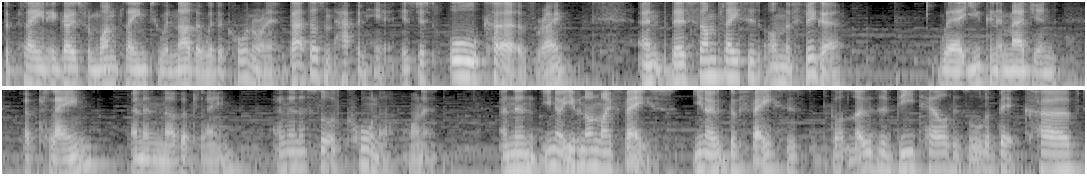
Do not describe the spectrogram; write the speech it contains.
the plane, it goes from one plane to another with a corner on it. That doesn't happen here. It's just all curve, right? And there's some places on the figure where you can imagine a plane and another plane and then a sort of corner on it. And then, you know, even on my face, you know, the face has got loads of details, it's all a bit curved,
